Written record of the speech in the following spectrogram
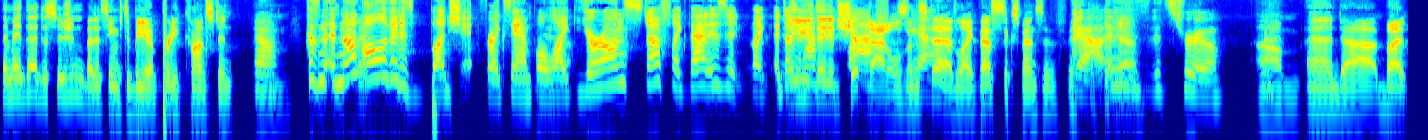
they made that decision, but it seems to be a pretty constant. Yeah. Um, Because not all of it is budget. For example, Yeah. like Euron stuff, like that isn't like it doesn't. used, have they to did ship flash. battles Yeah. instead. Like that's expensive. Yeah, it Yeah. is- it's true. um, and uh, but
